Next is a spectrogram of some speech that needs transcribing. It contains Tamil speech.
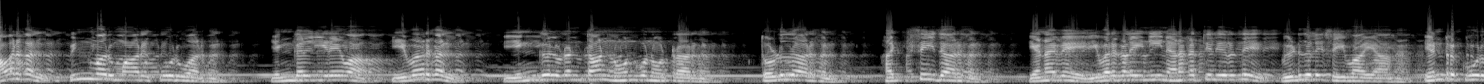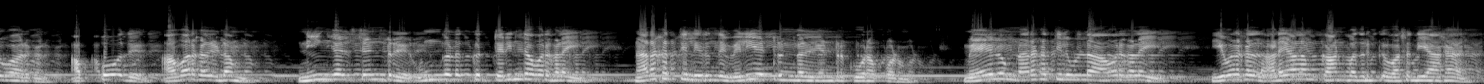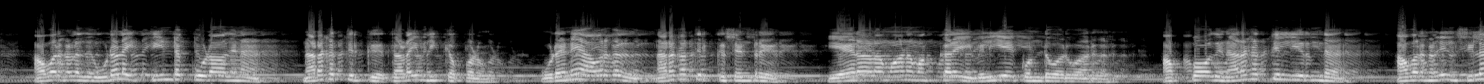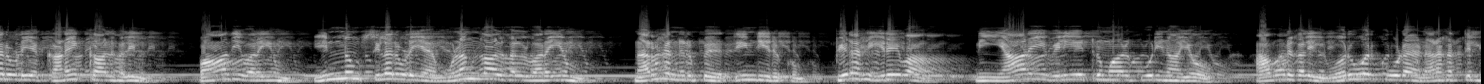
அவர்கள் பின்வருமாறு கூறுவார்கள். எங்கள் இறைவா இவர்கள் எங்களுடன் தான் நோன்பு நோற்றார்கள் தொழுதார்கள் ஹஜ் செய்தார்கள். எனவே இவர்களை நீ நரகத்திலிருந்து விடுதலை செய்வாயாக என்று கூறுவார்கள். அப்போது அவர்களிடம் நீங்கள் சென்று உங்களுக்கு தெரிந்தவர்களை நரகத்தில் இருந்து வெளியேற்றுங்கள் என்று கூறப்படும். மேலும் நரகத்தில் உள்ள அவர்களை இவர்கள் அடையாளம் காண்பதற்கு வசதியாக அவர்களது உடலை தீண்டக்கூடாதென நரகத்திற்கு தடை விதிக்கப்படும். உடனே அவர்கள் நரகத்திற்கு சென்று ஏராளமான மக்களை வெளியே கொண்டு வருவார்கள். அப்போது நரகத்தில் இருந்த அவர்களில் சிலருடைய கணைக்கால்களில் பாதி வரையும் இன்னும் சிலருடைய முழங்கால்கள் வரையும் நரக நெருப்பு தீண்டியிருக்கும். பிறகு இறைவா நீ யாரை வெளியேற்றுமாறு கூறினாயோ அவர்களில் ஒருவர் கூட நரகத்தில்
